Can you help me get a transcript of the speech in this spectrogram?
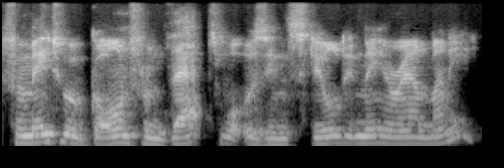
for me to have gone from that to what was instilled in me around money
